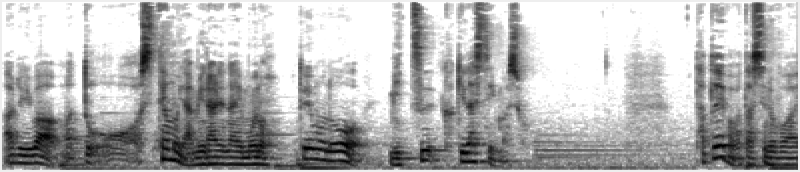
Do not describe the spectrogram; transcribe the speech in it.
あるいは、まあ、どうしてもやめられないものというものを3つ書き出してみましょう。例えば私の場合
